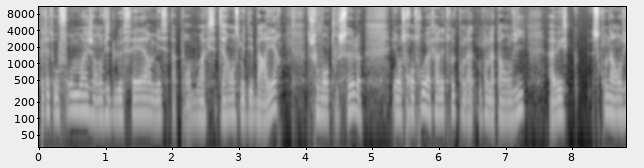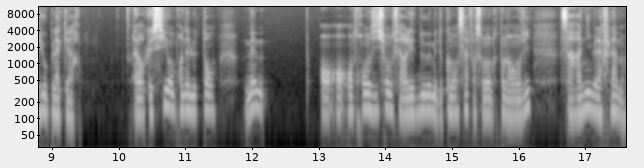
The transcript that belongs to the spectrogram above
peut-être au fond de moi j'ai envie de le faire mais c'est pas pour moi etc. On se met des barrières, souvent tout seul et on se retrouve à faire des trucs qu'on dont on n'a pas envie avec ce qu'on a envie au placard. Alors que si on prenait le temps, même en, transition de faire les deux, mais de commencer à faire ce dont on a envie, ça ranime la flamme.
